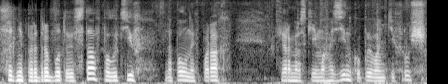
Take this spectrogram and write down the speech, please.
Сьогодні перед роботою встав, полетів на повних парах в фермерський магазин, купив антихрущ.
